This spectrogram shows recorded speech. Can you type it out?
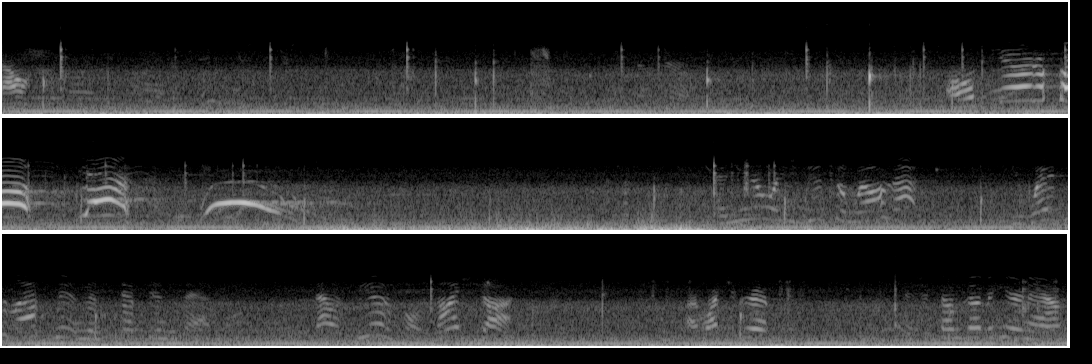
Out. Oh, beautiful! Yes! Woo! And you know what you did so well on that? You waited till last minute and then stepped into that. That was beautiful. Nice shot. Alright, watch your grip. Get your thumbs over here now.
